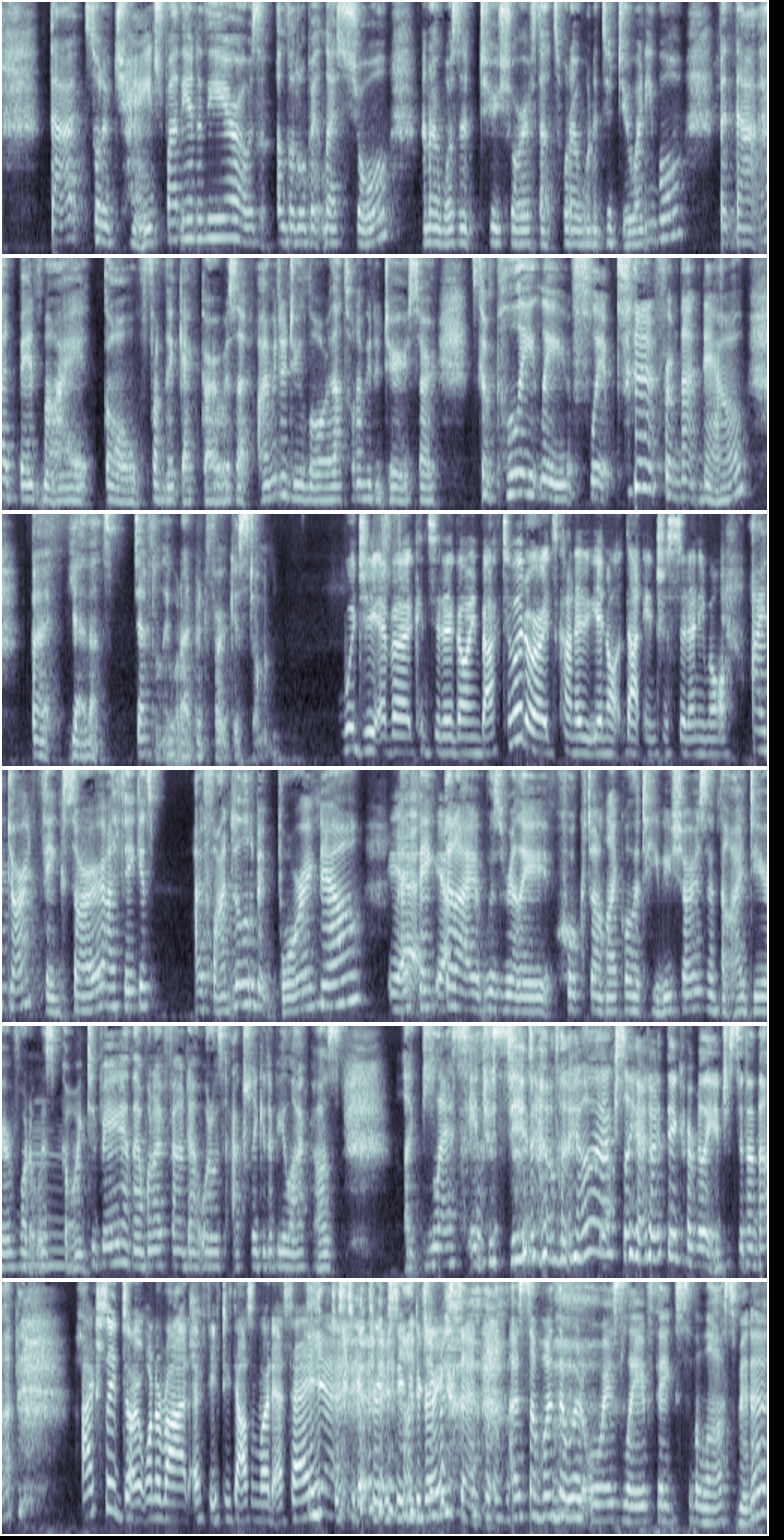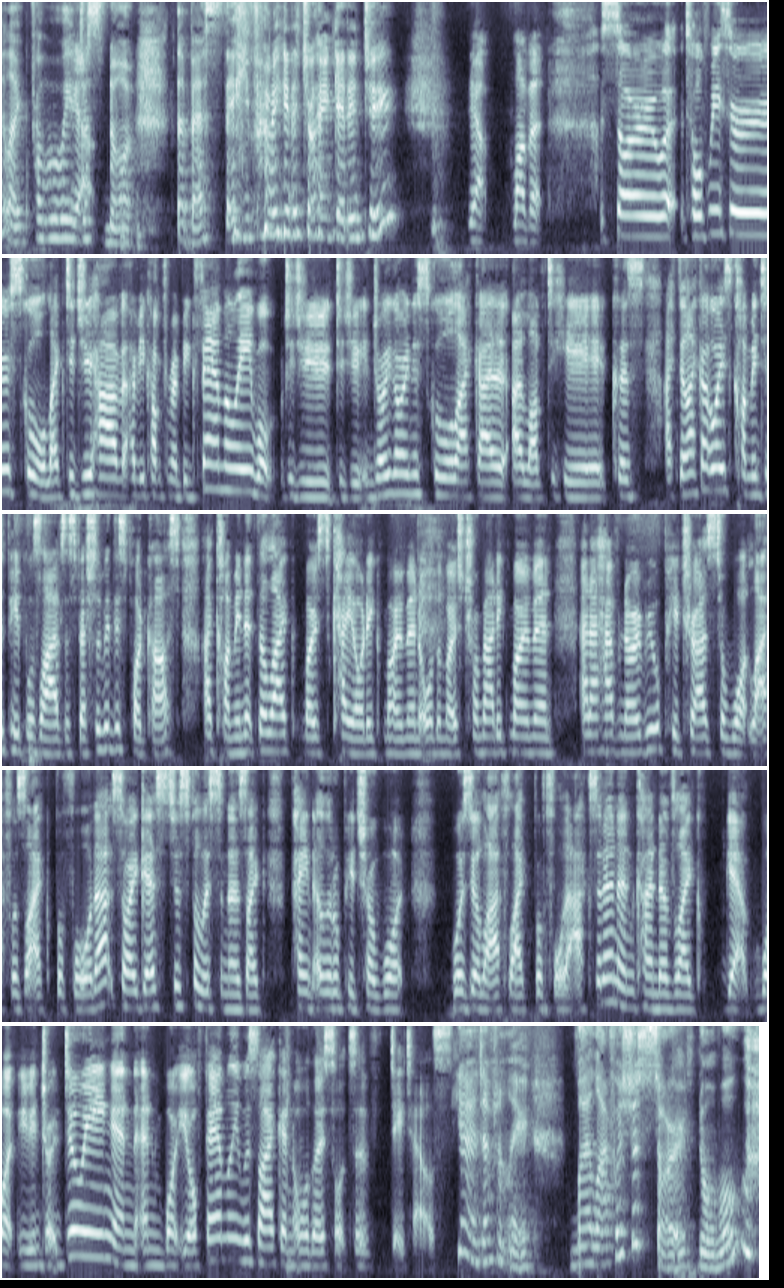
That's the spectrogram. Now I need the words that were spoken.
That sort of changed by the end of the year. I was a little bit less sure and i wasn't too sure if that's what i wanted to do anymore but that had been my goal from the get-go was that i'm going to do law that's what i'm going to do. So it's completely flipped from that now but yeah that's definitely what i'd been focused on would you ever consider going back to it or it's kind of you're not that interested anymore i don't think so i think it's i find it a little bit boring now yeah, i think yeah. that i was really hooked on like all the tv shows and the idea of what it was mm. going to be and then when i found out what it was actually going to be like i was like less interested i'm like oh actually i don't think i'm really interested in that I actually don't want to write a 50,000 word essay yeah. just to get through the super degree. As someone that would always leave things to the last minute, like probably yeah. just not the best thing for me to try and get into. Yeah, love it. So, talk me through school. Like, did you have have you come from a big family? What did you did you enjoy going to school? Like, I I love to hear because I feel like I always come into people's lives, especially with this podcast. I come in at the like most chaotic moment or the most traumatic moment, and I have no real picture as to what life was like before that. So, I guess just for listeners, like, paint a little picture of what was your life like before the accident and kind of like yeah, what you enjoyed doing and, and what your family was like and all those sorts of details. Yeah, definitely. My life was just so normal.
